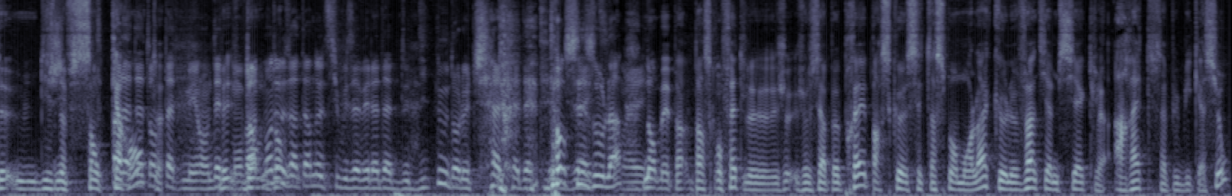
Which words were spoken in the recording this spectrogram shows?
de 1940. Pas la date en tête, mais en date, on va demander aux internautes si vous avez la date. Dites-nous dans le chat la date. dans ces eaux-là, non, mais parce qu'en fait, le, je, je, sais à peu près parce que c'est à ce moment-là que le XXe siècle arrête sa publication.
